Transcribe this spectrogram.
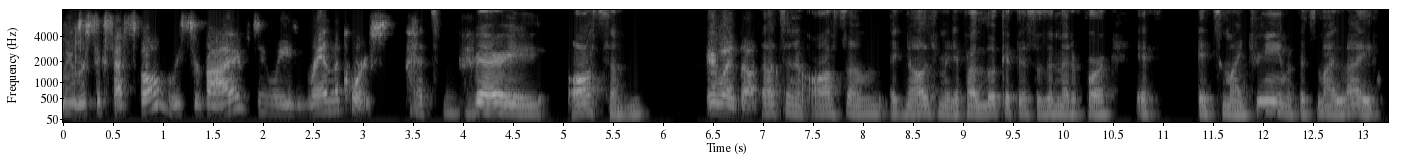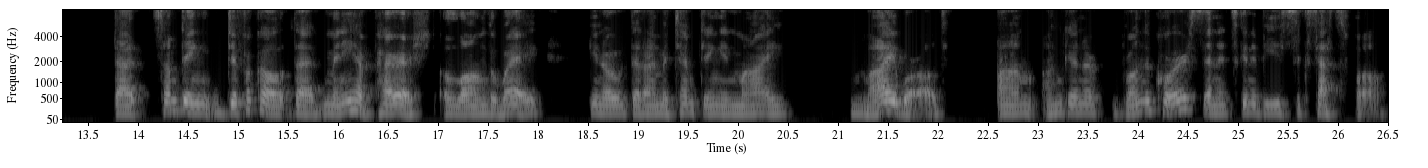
we were successful. We survived and we ran the course. That's very awesome. It was awesome. That's an awesome acknowledgement. If I look at this as a metaphor, if it's my dream, if it's my life, that something difficult that many have perished along the way, you know, that I'm attempting in my my world, um, I'm gonna run the course and it's gonna be successful.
